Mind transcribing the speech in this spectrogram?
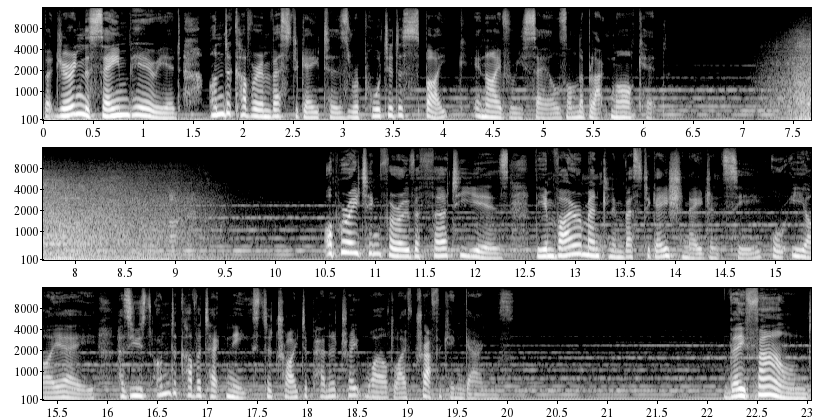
But during the same period, undercover investigators reported a spike in ivory sales on the black market. Operating for over 30 years, the Environmental Investigation Agency, or EIA, has used undercover techniques to try to penetrate wildlife trafficking gangs. They found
